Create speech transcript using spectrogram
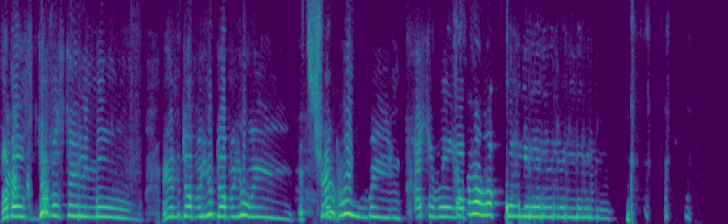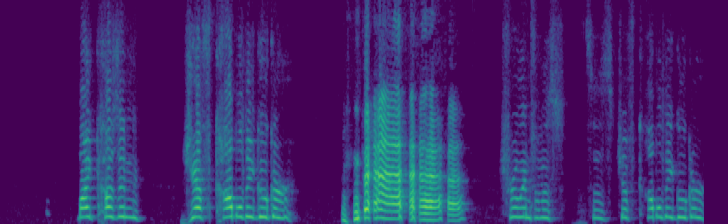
The most devastating move in WWE. It's The true. green bean casserole up. Casserole My cousin Jeff Cobbledygooker, up. true infamous, says Jeff Cobbledygooker.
